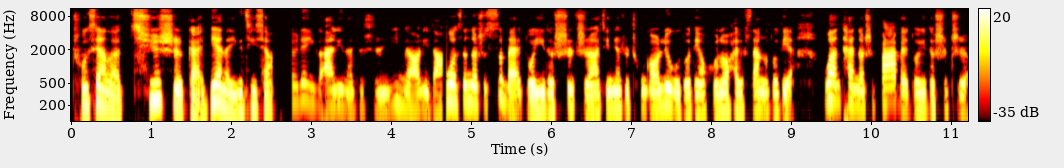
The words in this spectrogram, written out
出现了趋势改变的一个迹象。还有另一个案例呢，就是疫苗里的沃森呢是四百多亿的市值啊，今天是冲高六个多点，回落还有三个多点。万泰呢是八百多亿的市值，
